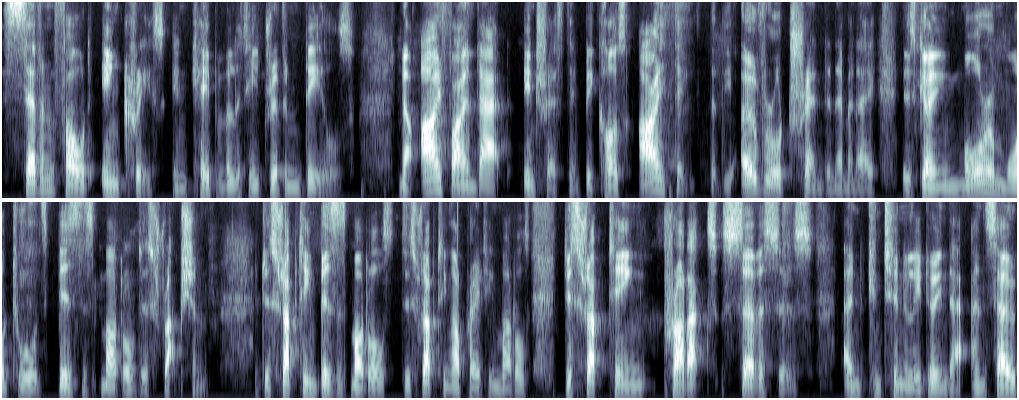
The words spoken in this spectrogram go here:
sevenfold increase in capability driven deals. Now, I find that interesting because I think that the overall trend in M&A is going more and more towards business model disruption, disrupting business models, disrupting operating models, disrupting products, services, and continually doing that. And so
